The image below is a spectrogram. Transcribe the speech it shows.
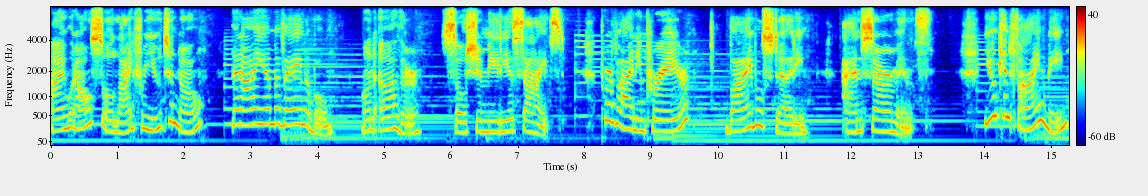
I would also like for you to know that I am available on other social media sites, providing prayer, Bible study, and sermons. You can find me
